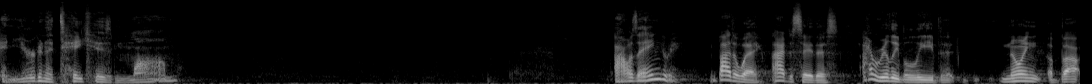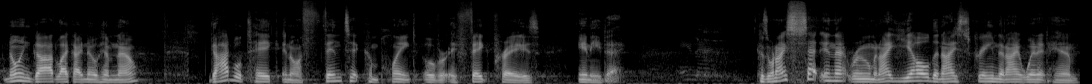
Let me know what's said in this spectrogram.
And you're going to take his mom? I was angry. by the way, I have to say this. I really believe that knowing about knowing God like I know him now, God will take an authentic complaint over a fake praise any day. Because when I sat in that room and I yelled and I screamed and I went at him,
